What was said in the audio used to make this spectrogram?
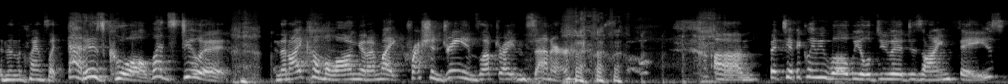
And then the client's like, that is cool. Let's do it. and then I come along and I'm like crushing dreams left, right, and center. Um, but typically we will we will do a design phase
